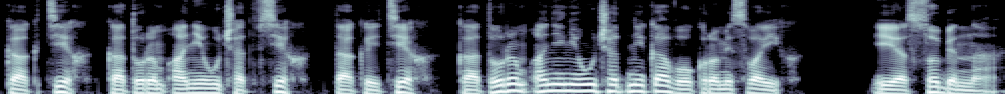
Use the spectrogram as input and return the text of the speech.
как тех, которым они учат всех, так и тех, которым они не учат никого, кроме своих. И особенно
